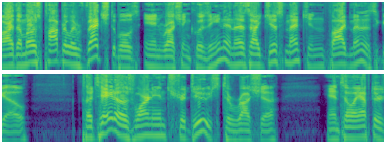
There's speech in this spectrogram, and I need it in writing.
are the most popular vegetables in Russian cuisine. And as I just mentioned five minutes ago, potatoes weren't introduced to Russia until after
